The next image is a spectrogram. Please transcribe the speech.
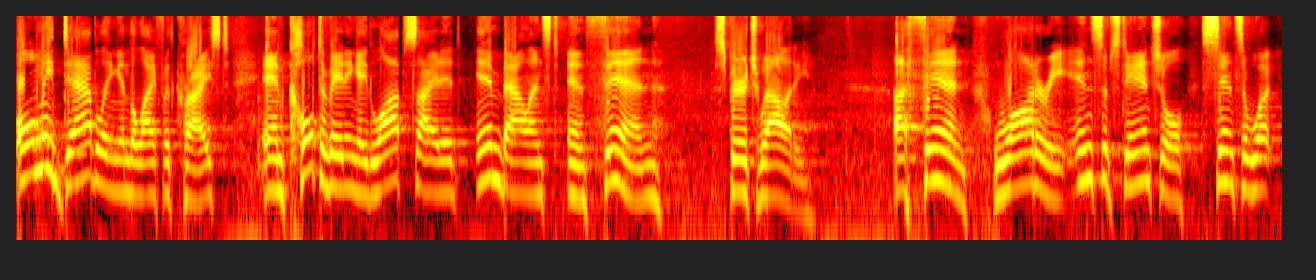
only dabbling in the life with Christ, and cultivating a lopsided, imbalanced, and thin spirituality a thin, watery, insubstantial sense of what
